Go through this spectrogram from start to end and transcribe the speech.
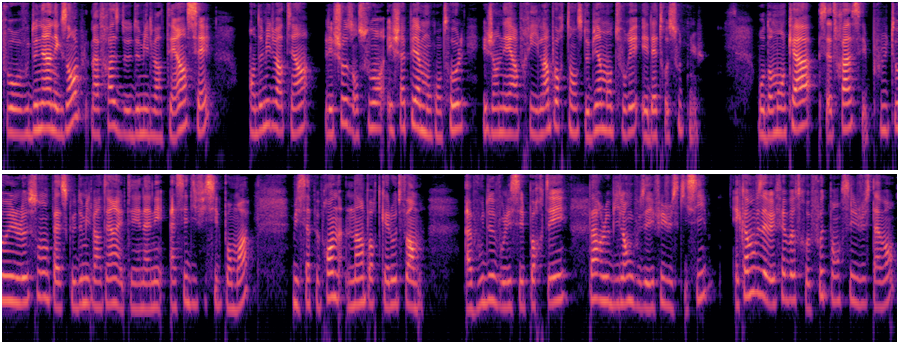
Pour vous donner un exemple, ma phrase de 2021, c'est En 2021, les choses ont souvent échappé à mon contrôle et j'en ai appris l'importance de bien m'entourer et d'être soutenu. Bon, dans mon cas, cette phrase c'est plutôt une leçon parce que 2021 était une année assez difficile pour moi, mais ça peut prendre n'importe quelle autre forme. À vous de vous laisser porter par le bilan que vous avez fait jusqu'ici. Et comme vous avez fait votre flot de pensée juste avant,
